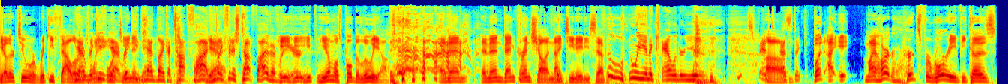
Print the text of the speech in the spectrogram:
The other two were Rickie Fowler Yeah, in Ricky. 2014. Yeah, Ricky and had like a top five. Yeah. He like finished top five every he, year. he, he, he almost pulled the Louis off. and then and then Ben Crenshaw in 1987. Louis in a calendar year. it's Um, fantastic. But I, it, my heart hurts for Rory because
